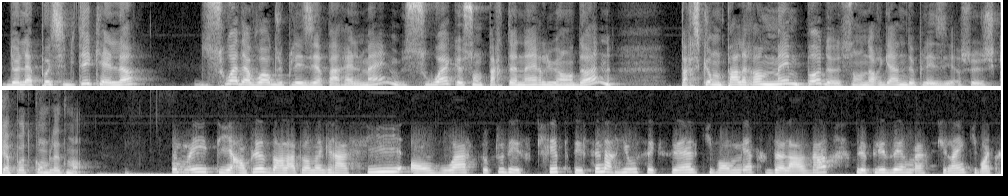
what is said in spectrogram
de la possibilité qu'elle a soit d'avoir du plaisir par elle-même, soit que son partenaire lui en donne, parce qu'on parlera même pas de son organe de plaisir. Je, capote complètement. Oui, puis en plus, dans la pornographie, on voit surtout des scripts, des scénarios sexuels qui vont mettre de l'avant le plaisir masculin, qui vont être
